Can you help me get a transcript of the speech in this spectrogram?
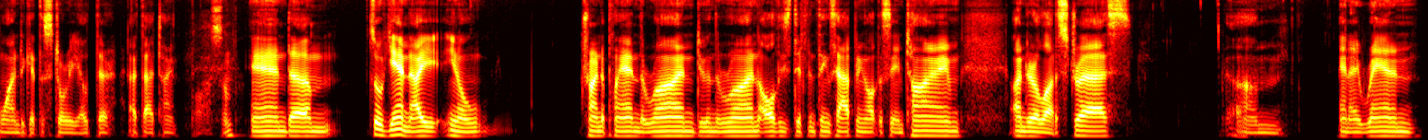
wanted to get the story out there at that time. Awesome. And um, so again, I you know trying to plan the run, doing the run, all these different things happening all at the same time, under a lot of stress. Um, and I ran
